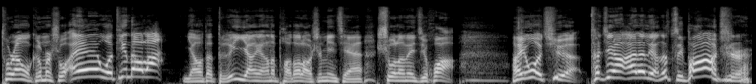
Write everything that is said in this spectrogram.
突然我哥们说：“哎，我听到了。”然后他得意洋洋的跑到老师面前，说了那句话。哎呦我去！他竟然挨了两个嘴巴子。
